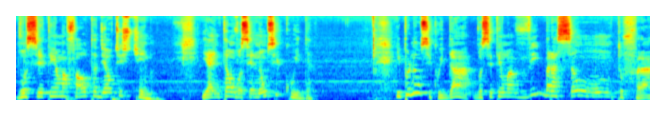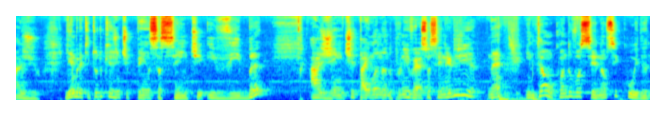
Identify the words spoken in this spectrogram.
você tem uma falta de autoestima e aí então você não se cuida. E por não se cuidar, você tem uma vibração muito frágil. Lembra que tudo que a gente pensa, sente e vibra a gente está emanando para o universo essa energia, né? Então, quando você não se cuida,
